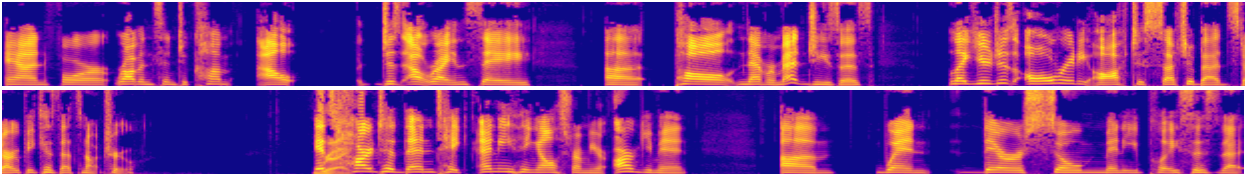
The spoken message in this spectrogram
And for Robinson to come out just outright and say, uh, Paul never met Jesus, like you're just already off to such a bad start because that's not true. It's Right. hard to then take anything else from your argument um, when there are so many places that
